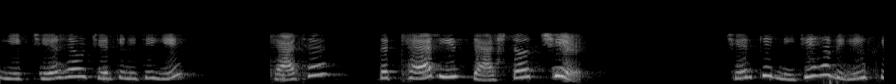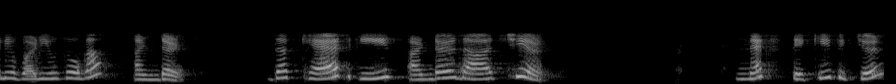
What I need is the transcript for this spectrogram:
ये एक चेयर है और चेयर के नीचे ये कैट है. The cat is dash the chair chair के नीचे है, बिल्ली, उसके लिए वर्ड यूज़ होगा under the cat is under the chair next देखिए पिक्चर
